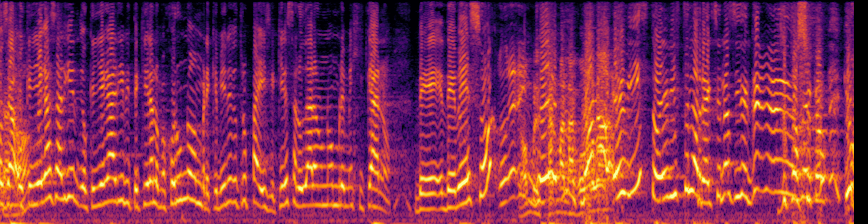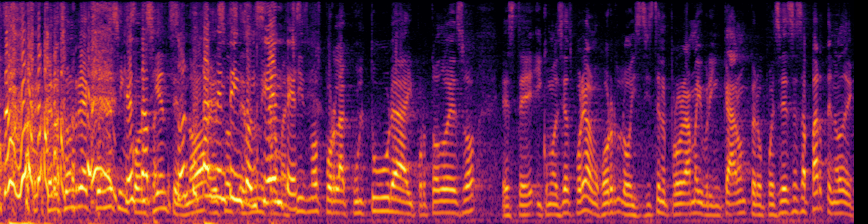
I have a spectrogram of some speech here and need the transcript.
o sea, o que llegas a alguien, o que llega alguien y te quiere a lo mejor un hombre que viene de otro país, que quiere saludar a un hombre mexicano de, de beso. Hombre, yo, no, no, he visto, he visto la reacción así de. ¿Qué pasó? pero son reacciones inconscientes, son ¿no? totalmente inconscientes. por la cultura y por todo eso este, y como decías, por ahí, a lo mejor lo hiciste en el programa y brincaron, pero pues es esa parte, ¿no? De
